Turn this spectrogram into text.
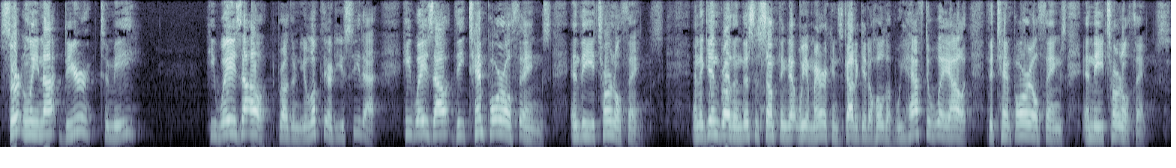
Certainly not dear to me. He weighs out, brethren, you look there, do you see that? He weighs out the temporal things and the eternal things. And again, brethren, this is something that we Americans got to get a hold of. We have to weigh out the temporal things and the eternal things.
